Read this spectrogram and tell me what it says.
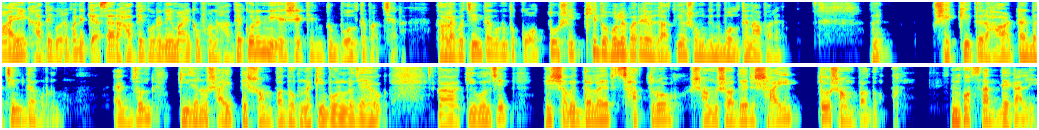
মাইক হাতে করে মানে ক্যাসার হাতে করে নিয়ে, মাইক্রোফোন হাতে করে নিয়ে সে কিন্তু বলতে পারছে না। তাহলে একবার চিন্তা করুন তো, কত শিক্ষিত হলে পারে জাতীয় সংগীত বলতে না পারে? মানে শিক্ষিতের হারটা একবার চিন্তা করুন। একজন কি যেন সাহিত্যের সম্পাদক না কি বলল, যাই হোক কি বলছে? বিশ্ববিদ্যালয়ের ছাত্র সংসদের সাহিত্য সম্পাদক, মোসাদ্দেক আলী।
